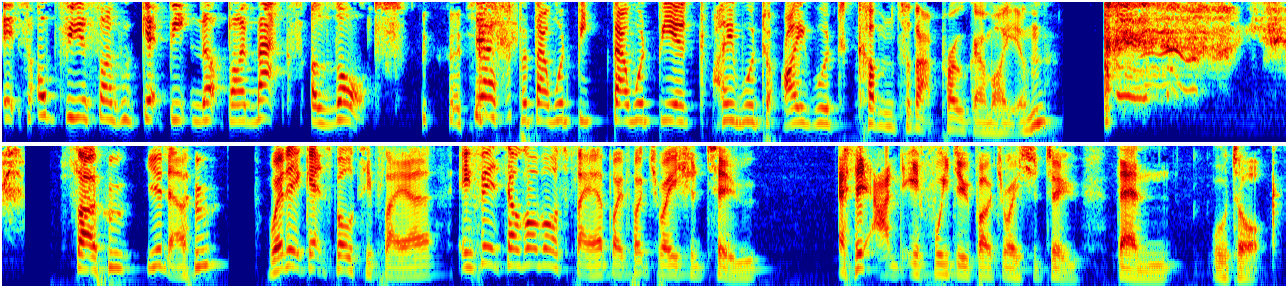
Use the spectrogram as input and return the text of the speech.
it's obvious I would get beaten up by Max a lot. yes, but that would be that would be a. I would I would come to that program item. so you know when it gets multiplayer, if it's got multiplayer by punctuation two, and if we do punctuation two, then we'll talk.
